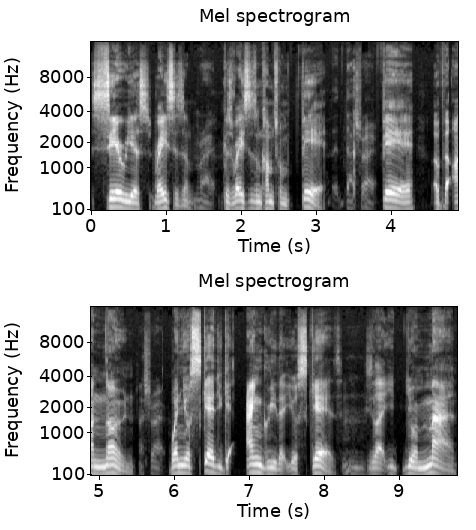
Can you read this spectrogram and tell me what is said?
serious racism. Right. Because racism comes from fear, That's right. fear of the unknown. That's right. When you're scared, you get angry that you're scared. Mm-hmm. You're like you- you're a man,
